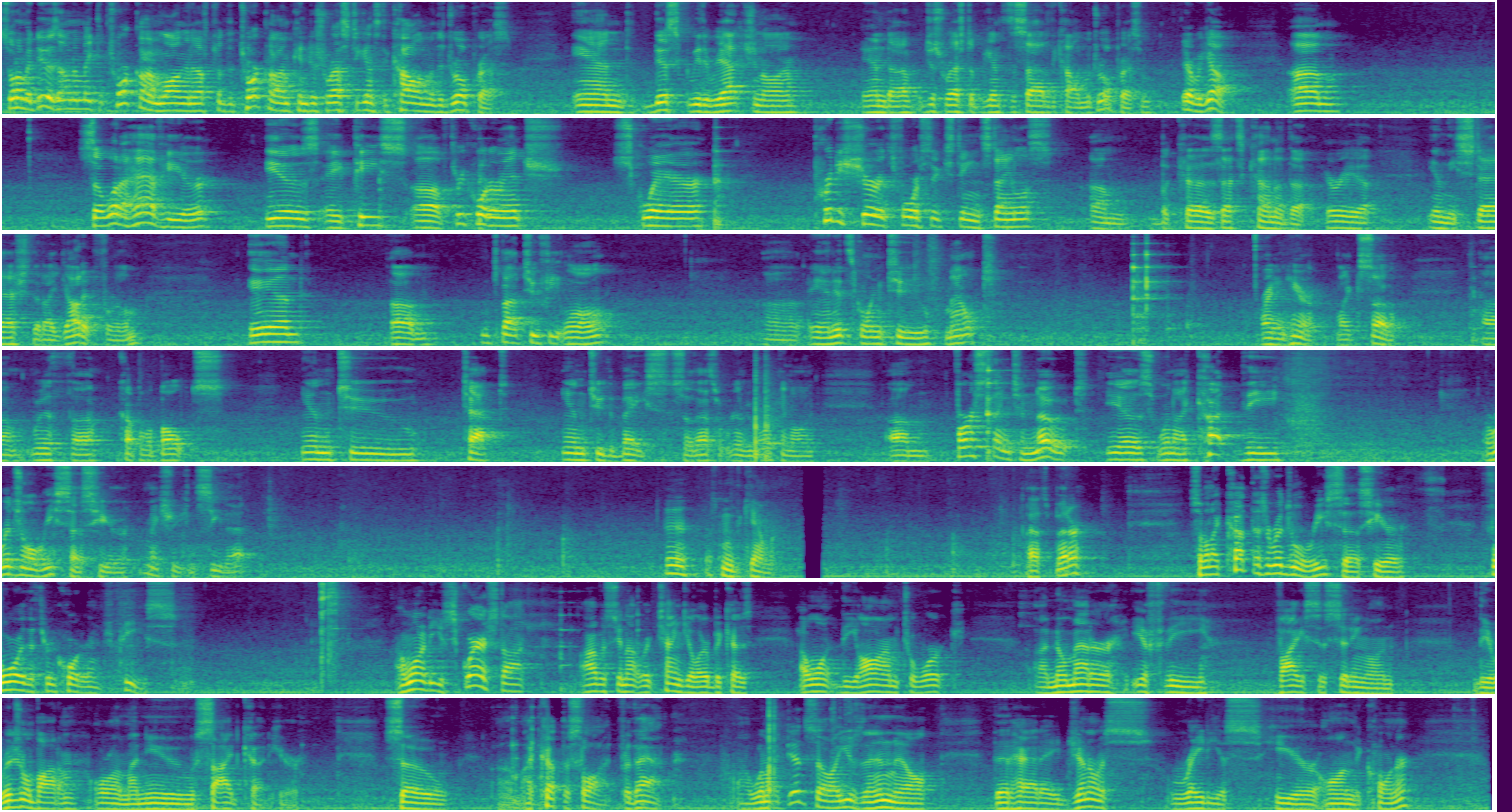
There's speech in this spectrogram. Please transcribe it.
so what I'm going to do is I'm going to make the torque arm long enough so the torque arm can just rest against the column of the drill press. And this will be the reaction arm and uh, just rest up against the side of the column of drill press. And there we go. Um, so what I have here is a piece of three quarter inch square. Pretty sure it's 416 stainless um, because that's kind of the area in the stash that I got it from. And um, it's about two feet long uh, and it's going to mount right in here like so um, with a couple of bolts into tapped into the base. So that's what we're going to be working on. Um, first thing to note is when I cut the original recess here make sure you can see that Eh, let's move the camera. That's better. So when I cut this original recess here for the three quarter inch piece, I wanted to use square stock, obviously not rectangular because I want the arm to work uh, no matter if the vise is sitting on the original bottom or on my new side cut here. So um, I cut the slot for that. Uh, when I did so, I used an end mill that had a generous radius here on the corner.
